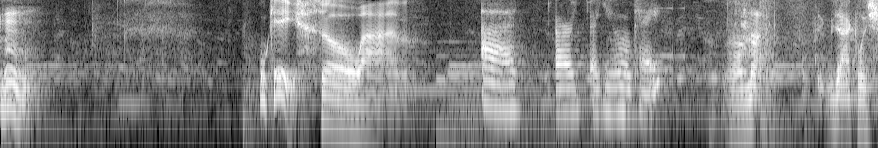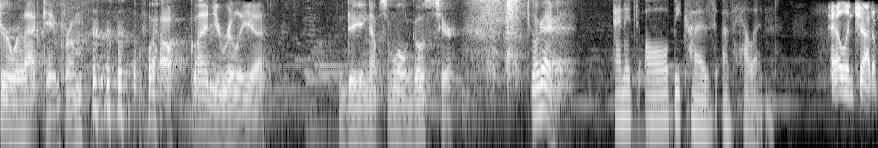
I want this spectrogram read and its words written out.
okay, so uh, Uh, are, are you okay? I'm not exactly sure where that came from. wow, Glenn, you're really uh, digging up some old ghosts here. Okay. And it's all because of Helen. Helen Chatham.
